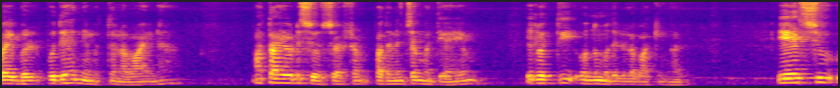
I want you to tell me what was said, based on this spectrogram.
ബൈബിൾ പുതിയ നിയമത്തിനുള്ള വായന. മത്തായിയുടെ സുവിശേഷം പതിനഞ്ചാം അധ്യായം ഇരുപത്തി ഒന്ന് മുതലുള്ള വാക്യങ്ങൾ. യേശു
